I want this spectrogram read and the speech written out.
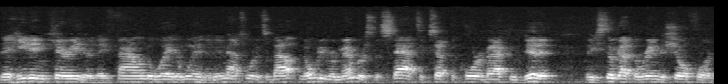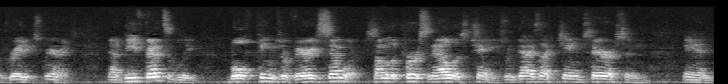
that he didn't care either. They found a way to win, and then that's what it's about. Nobody remembers the stats except the quarterback who did it, but he still got the ring to show for it. Great experience. Now defensively, both teams are very similar. Some of the personnel has changed. When guys like James Harrison and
